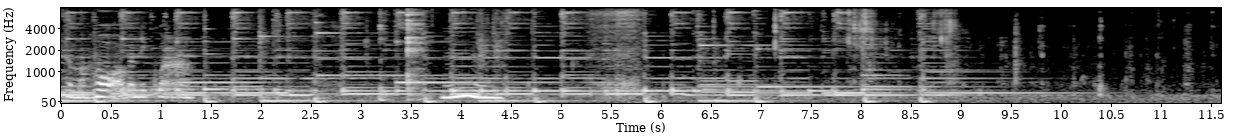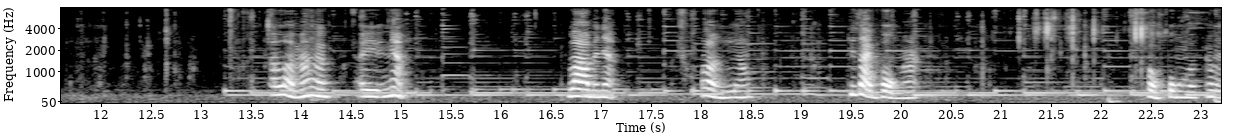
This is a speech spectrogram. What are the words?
เดี๋ยวมาห่อกันดีกว่า ลาบไปเนี่ยอร่อยจริงเนาะที่ใส่ผงอะผงปรุงรสเข้าไป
